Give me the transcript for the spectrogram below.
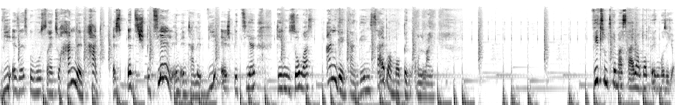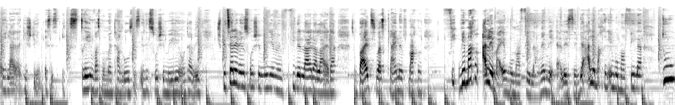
wie er Selbstbewusstsein zu handeln hat. Es ist speziell im Internet, wie er speziell gegen sowas angehen kann, gegen Cybermobbing online. Wie zum Thema Cybermobbing muss ich euch leider gestehen, es ist extrem, was momentan los ist in den Social Media unterwegs. Speziell in den Social Media, wenn viele leider, leider, sobald sie was Kleines machen, wir machen alle mal irgendwo mal Fehler, wenn wir ehrlich sind. Wir alle machen irgendwo mal Fehler. Du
